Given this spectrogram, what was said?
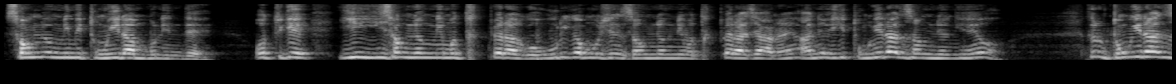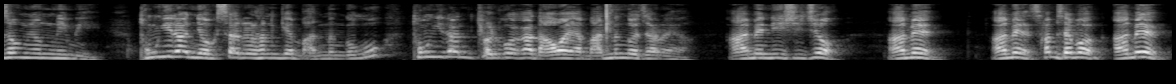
성령님이 동일한 분인데 어떻게 이, 이 성령님은 특별하고 우리가 모신 성령님은 특별하지 않아요? 아니요. 이게 동일한 성령이에요. 그럼 동일한 성령님이 동일한 역사를 하는 게 맞는 거고 동일한 결과가 나와야 맞는 거잖아요. 아멘이시죠? 아멘. 아멘. 3 세번. 아멘.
